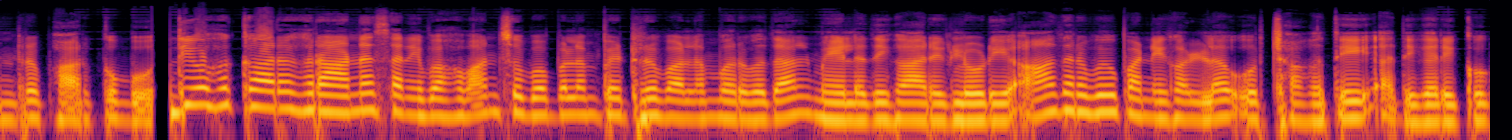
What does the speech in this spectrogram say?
என்று பார்க்கும்போது உத்தியோகக்காரகரான சனி பகவான் சுபபலம் பெற்று வலம் வருவதால் மேலதிகாரிகளுடைய ஆதரவு பணிகள்ல உற்சாகத்தை அதிகரிக்கும்.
